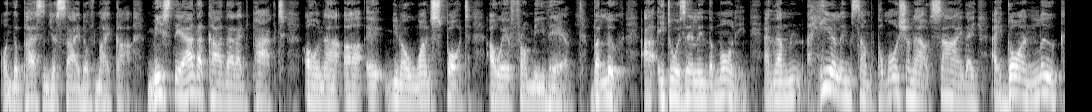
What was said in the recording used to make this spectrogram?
on the passenger side of my car. Missed the other car that I'd parked on, uh, uh, a, you know, one spot away from me there. But look, uh, it was early in the morning, and I'm hearing some commotion outside. I, I go and look,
